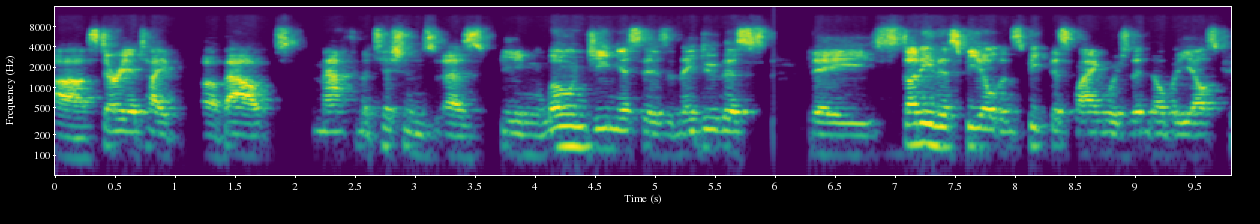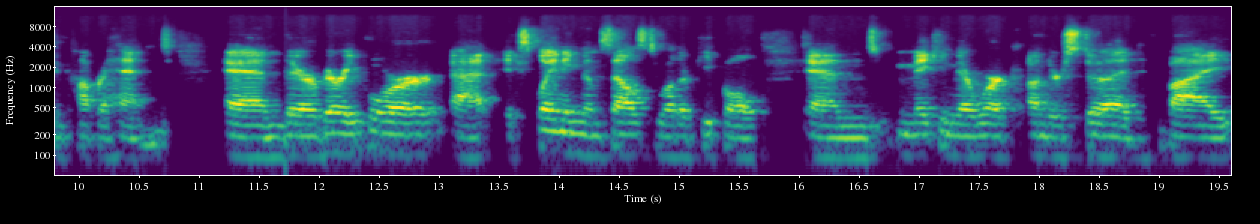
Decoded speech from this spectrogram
uh, stereotype about mathematicians as being lone geniuses, and they do this, they study this field and speak this language that nobody else can comprehend and they're very poor at explaining themselves to other people and making their work understood by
